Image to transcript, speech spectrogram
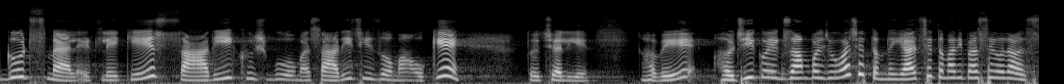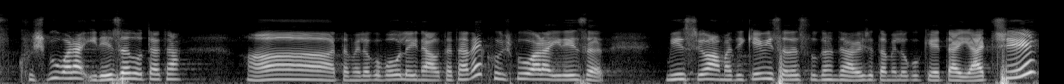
ગુડ સ્મેલ એટલે કે સારી ખુશ્બુઓમાં, સારી ચીજોમાં ઓકે? તો ચલીએ. હવે, હજી કોઈ એક્ઝામ્પલ જોવા છે? તમને યાદ છે તમારી પાસે ઓલા ખુશ્બુવાળા ઇરેઝર હોતા હતા? હા, તમે લોકો બહુ લઈને આવતા હતા ને, ખુશ્બુવાળા ઇરેઝર મિસ જો, આમાંથી કેવી સરસ સુગંધ આવે છે તમે લોકો કહેતા, યાદ છે?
